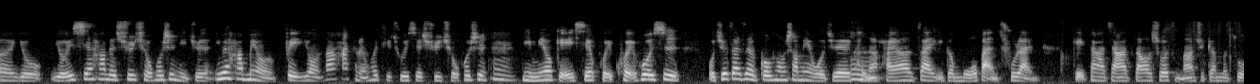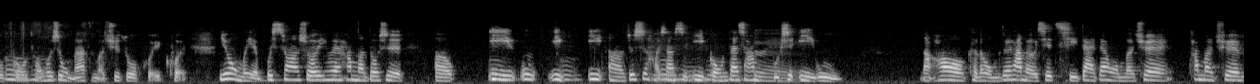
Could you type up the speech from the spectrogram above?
呃有有一些他的需求，或是你觉得，因为他没有费用，那他可能会提出一些需求，或是你没有给一些回馈，或者是我觉得在这个沟通上面，我觉得可能还要在一个模板出来。给大家知道说怎么样去跟他们做沟通，嗯、或是我们要怎么去做回馈，因为我们也不希望说，因为他们都是呃义务义义呃，就是好像是义工，嗯、但是他们不是义务，然后可能我们对他们有一些期待，但我们却他们却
